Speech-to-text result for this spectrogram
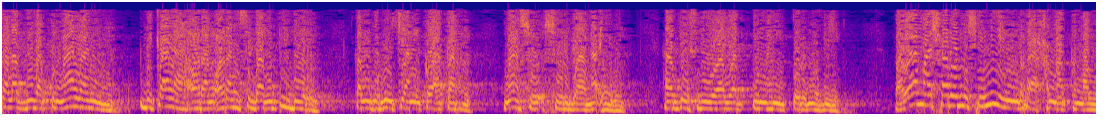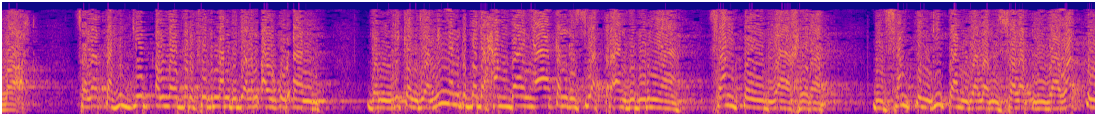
salat di waktu malam, dikala orang-orang sedang tidur. Kalau demikian kau akan masuk surga naim. Hadis riwayat Imam Turmudi. Para masyarakat muslimin rahmatullah. Salat tahajud Allah berfirman di dalam Al-Quran dan memberikan jaminan kepada hambanya akan kesejahteraan di dunia sampai di akhirat. Di samping kita menjalani salat lima waktu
